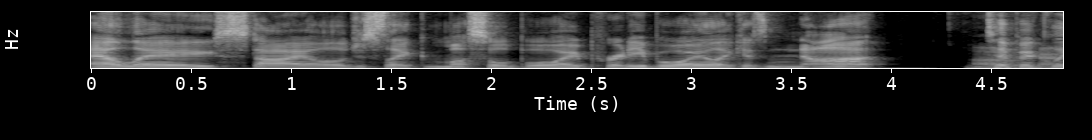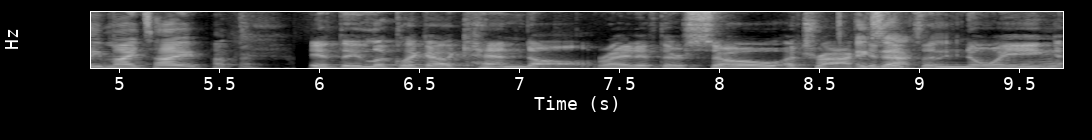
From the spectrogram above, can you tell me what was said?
LA style, just like muscle boy, pretty boy, like is not typically my type. Okay. If they look like a Ken doll, right? If they're so attractive, Exactly. it's annoying.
